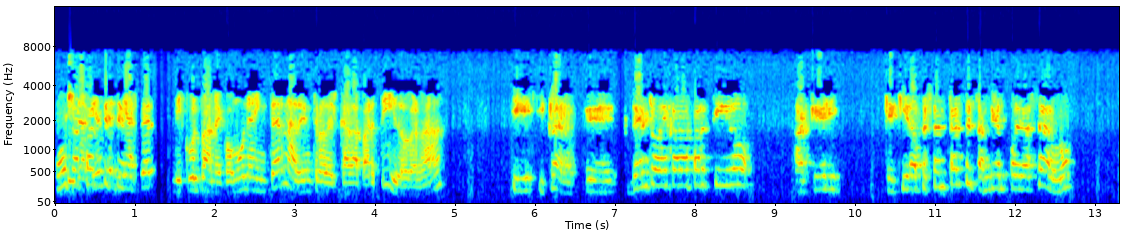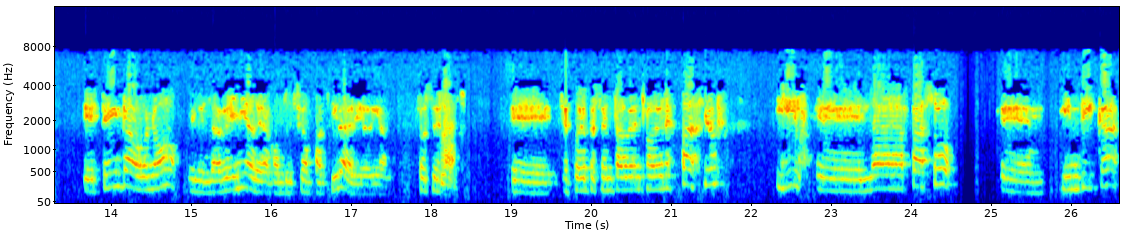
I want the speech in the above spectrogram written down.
Otra y también parte tendría que ser, discúlpame, como una interna dentro de cada partido, ¿verdad? Y, y claro, eh, dentro de cada partido, aquel que quiera presentarse también puede hacerlo, que tenga o no la venia de la conducción partidaria, digamos. Entonces, claro. eh, se puede presentar dentro del espacio y eh, la paso eh, indica,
